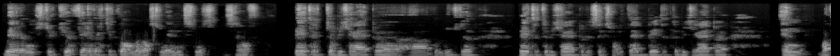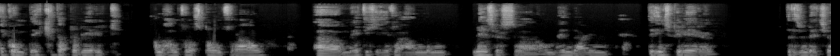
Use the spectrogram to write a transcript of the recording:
weer een stukje verder te komen als mens. Mezelf beter te begrijpen, uh, de liefde beter te begrijpen, de seksualiteit beter te begrijpen. En wat ik ontdek, dat probeer ik aan de hand van een spannend verhaal uh, mee te geven aan mijn lezers, om hen daarin te inspireren dat is een beetje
